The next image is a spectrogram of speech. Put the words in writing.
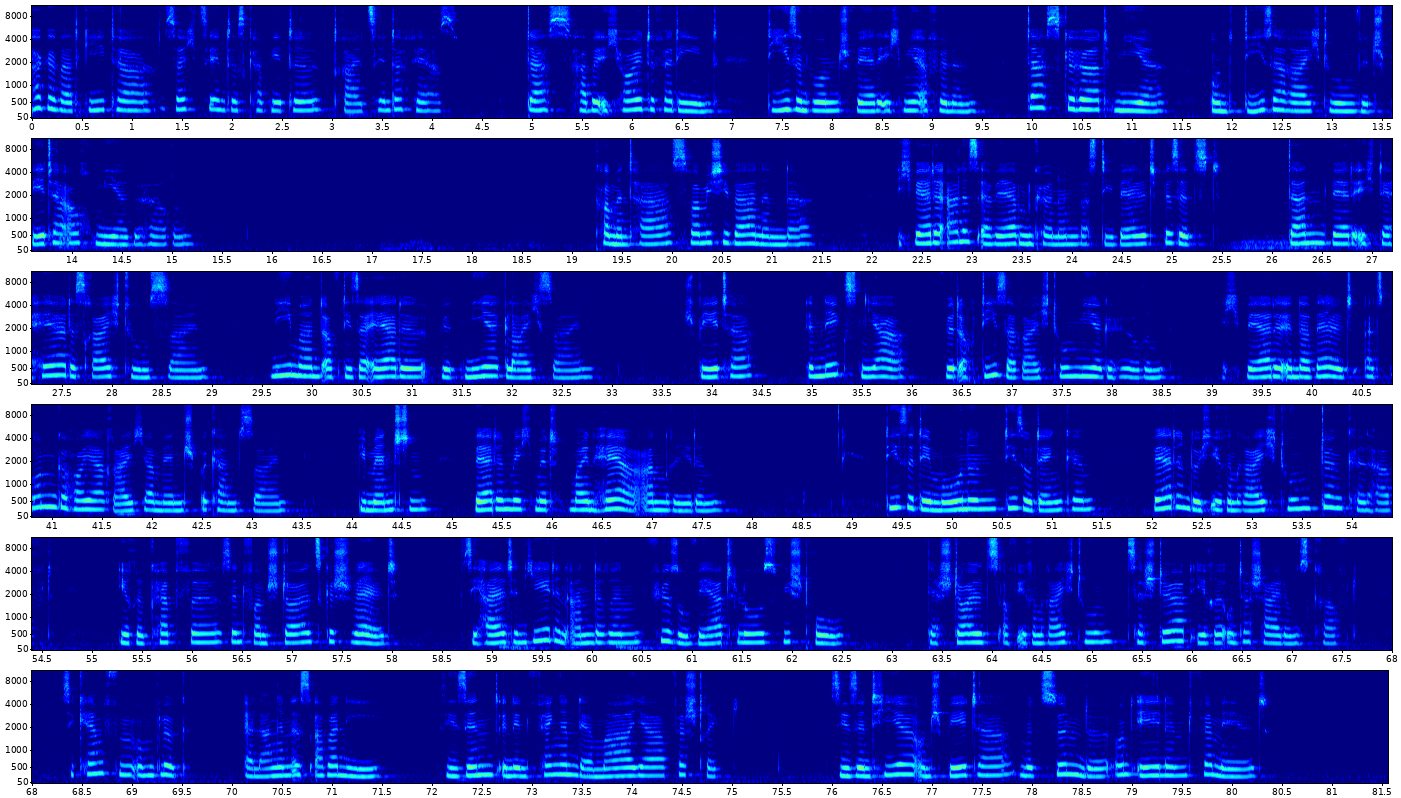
Bhagavad Gita, 16. Kapitel, 13. Vers. Das habe ich heute verdient, diesen Wunsch werde ich mir erfüllen. Das gehört mir, und dieser Reichtum wird später auch mir gehören. Kommentar Swami Shivananda Ich werde alles erwerben können, was die Welt besitzt. Dann werde ich der Herr des Reichtums sein. Niemand auf dieser Erde wird mir gleich sein. Später, im nächsten Jahr, wird auch dieser Reichtum mir gehören. Ich werde in der Welt als ungeheuer reicher Mensch bekannt sein. Die Menschen werden mich mit mein Herr anreden. Diese Dämonen, die so denken, werden durch ihren Reichtum dünkelhaft. Ihre Köpfe sind von Stolz geschwellt. Sie halten jeden anderen für so wertlos wie Stroh. Der Stolz auf ihren Reichtum zerstört ihre Unterscheidungskraft. Sie kämpfen um Glück, erlangen es aber nie. Sie sind in den Fängen der Maya verstrickt. Sie sind hier und später mit Sünde und Elend vermählt.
